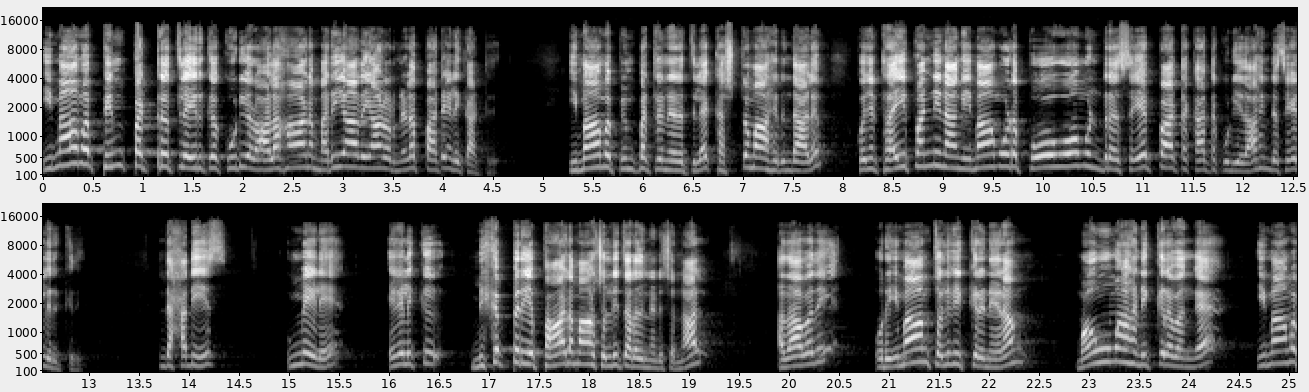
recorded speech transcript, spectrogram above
இமாம பின்பற்றத்தில் இருக்கக்கூடிய ஒரு அழகான மரியாதையான ஒரு நிலப்பாட்டை எங்களுக்கு காட்டுது இமாம பின்பற்ற நேரத்தில் கஷ்டமாக இருந்தாலும் கொஞ்சம் ட்ரை பண்ணி நாங்கள் இமாமோட போவோம்ன்ற செயற்பாட்டை காட்டக்கூடியதாக இந்த செயல் இருக்குது. இந்த ஹதீஸ் உண்மையிலே எங்களுக்கு மிகப்பெரிய பாடமாக சொல்லித்தரது என்று சொன்னால் அதாவது ஒரு இமாம் தொழுவிக்கிற நேரம் மௌனமாக நிற்கிறவங்க இமாம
